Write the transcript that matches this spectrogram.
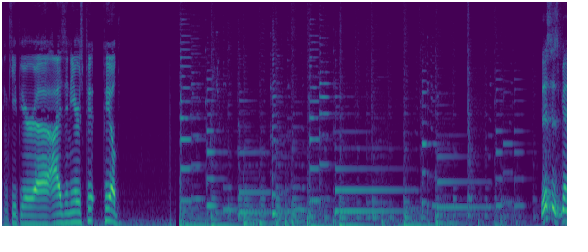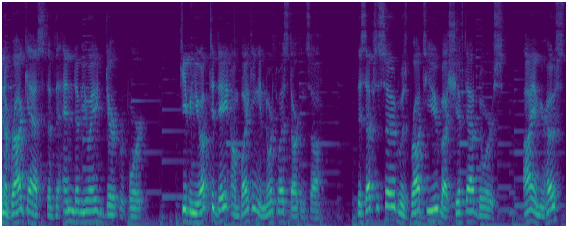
and keep your uh, eyes and ears pe- peeled. This has been a broadcast of the NWA Dirt Report, keeping you up to date on biking in Northwest Arkansas. This episode was brought to you by Shift Outdoors. I am your host,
